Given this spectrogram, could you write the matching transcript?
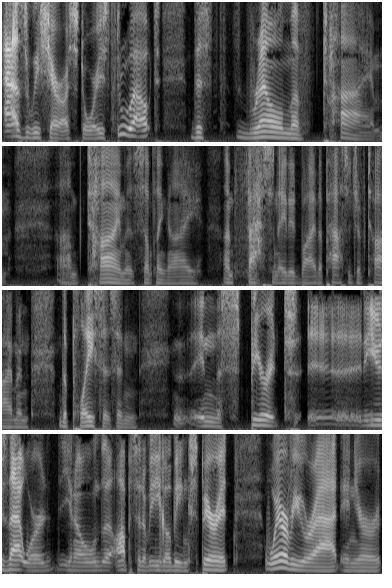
as we share our stories throughout this realm of time. Um, time is something I I'm fascinated by the passage of time and the places and in the spirit uh, to use that word you know the opposite of ego being spirit wherever you're at in your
